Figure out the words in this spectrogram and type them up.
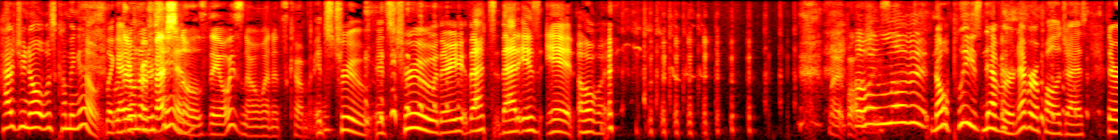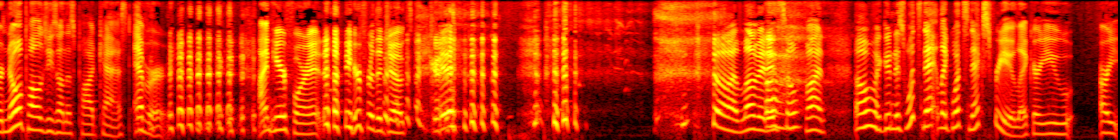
How did you know it was coming out? Like Well, I don't understand. professionals. They always know when it's coming. It's true. It's true. There. You, that's that is it. Oh my. My Oh, I love it. No, please, never, never apologize. There are no apologies on this podcast ever. I'm here for it. I'm here for the jokes. oh, I love it. It's so fun. Oh my goodness. What's next? Like, what's next for you? Like, are you are you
